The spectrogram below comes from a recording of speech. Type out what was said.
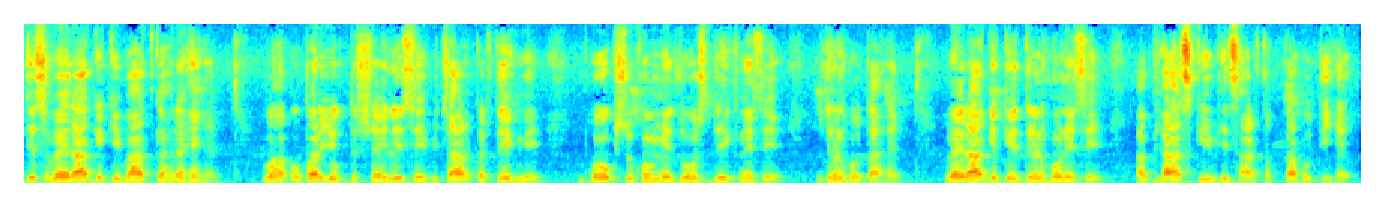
जिस वैराग्य की बात कह रहे हैं, वह उपरयुक्त शैली से विचार करते हुए भोग सुखों में दोष देखने से दृढ़ होता है। वैराग्य के दृढ़ होने से अभ्यास की भी सार्थकता होती है।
